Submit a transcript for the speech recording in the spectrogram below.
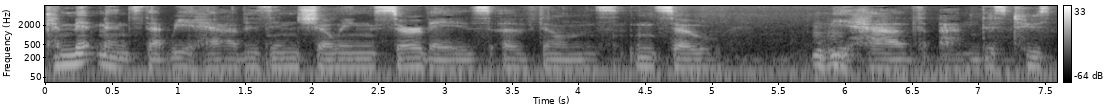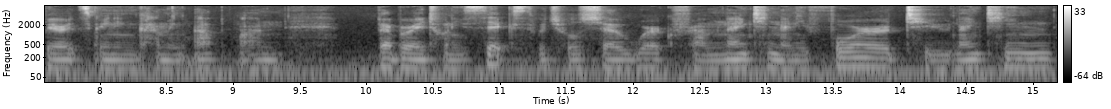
commitments that we have is in showing surveys of films, and so mm-hmm. we have um, this Two Spirit screening coming up on February 26th, which will show work from 1994 to 19,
